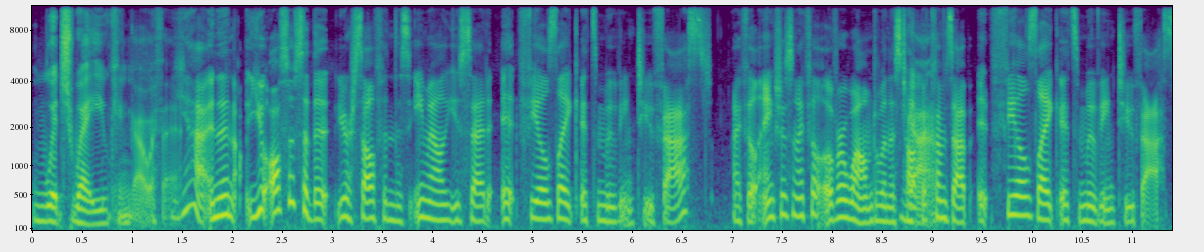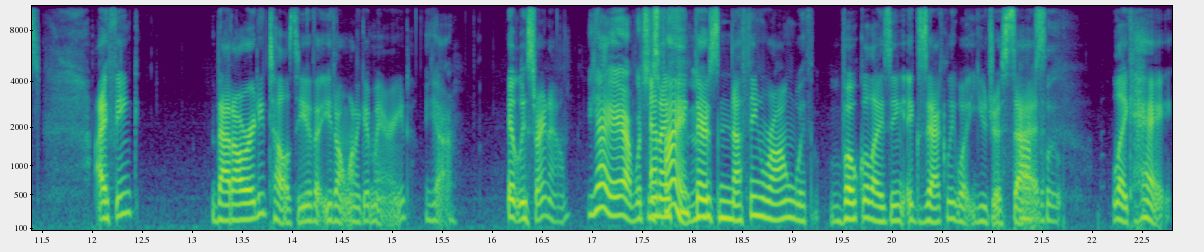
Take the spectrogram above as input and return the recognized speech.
which way you can go with it. Yeah, and then you also said that yourself in this email. You said it feels like it's moving too fast. I feel anxious and I feel overwhelmed when this topic Yeah. comes up. It feels like it's moving too fast. I think that already tells you that you don't want to get married, Yeah. at least right now. Yeah, yeah, yeah, which is and fine. I think there's nothing wrong with vocalizing exactly what you just said. absolutely Like, hey,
